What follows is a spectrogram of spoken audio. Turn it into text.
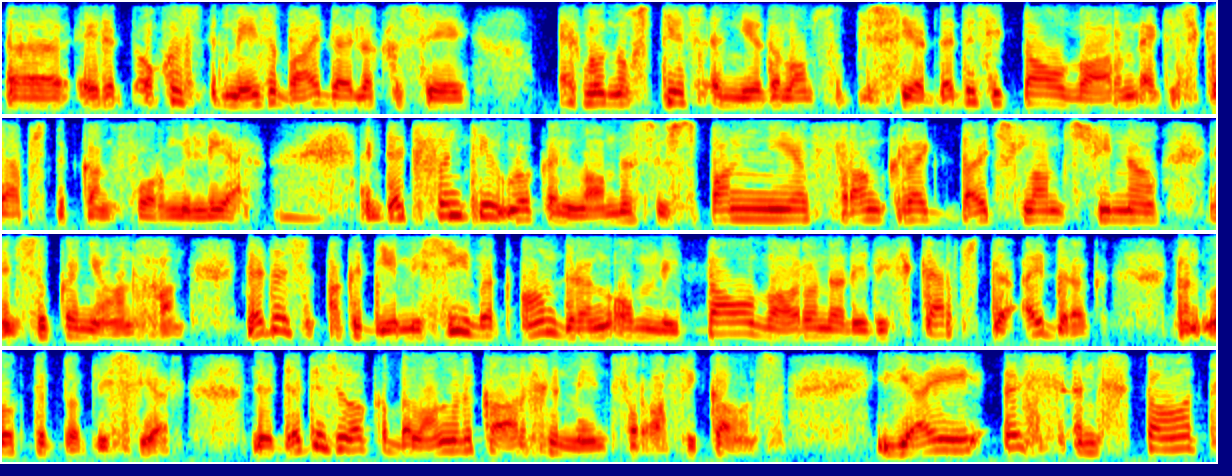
uh het dit ook mense baie duidelik gesê ek wil nog steeds in Nederlands publiseer. Dit is die taal waarin ek die skerpste kan formuleer. En dit vind jy ook in lande so Spanje, Frankryk, Duitsland, China en so kan jy aangaan. Dit is akademici wat aandring om die taal waarin hulle die skerpste uitdruk dan ook te publiseer. Nou dit is ook 'n belangrike argument vir Afrikaans. Jy is in staat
